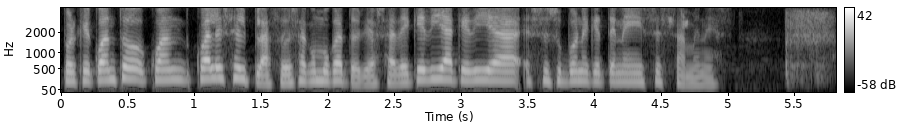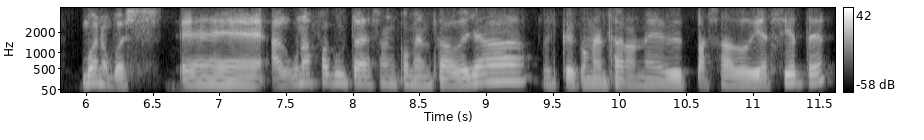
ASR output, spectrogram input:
Porque cuánto, ¿cuál es el plazo de esa convocatoria? O sea, ¿de qué día a qué día se supone que tenéis exámenes? Bueno, pues eh, algunas facultades han comenzado ya, que comenzaron el pasado día 7,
